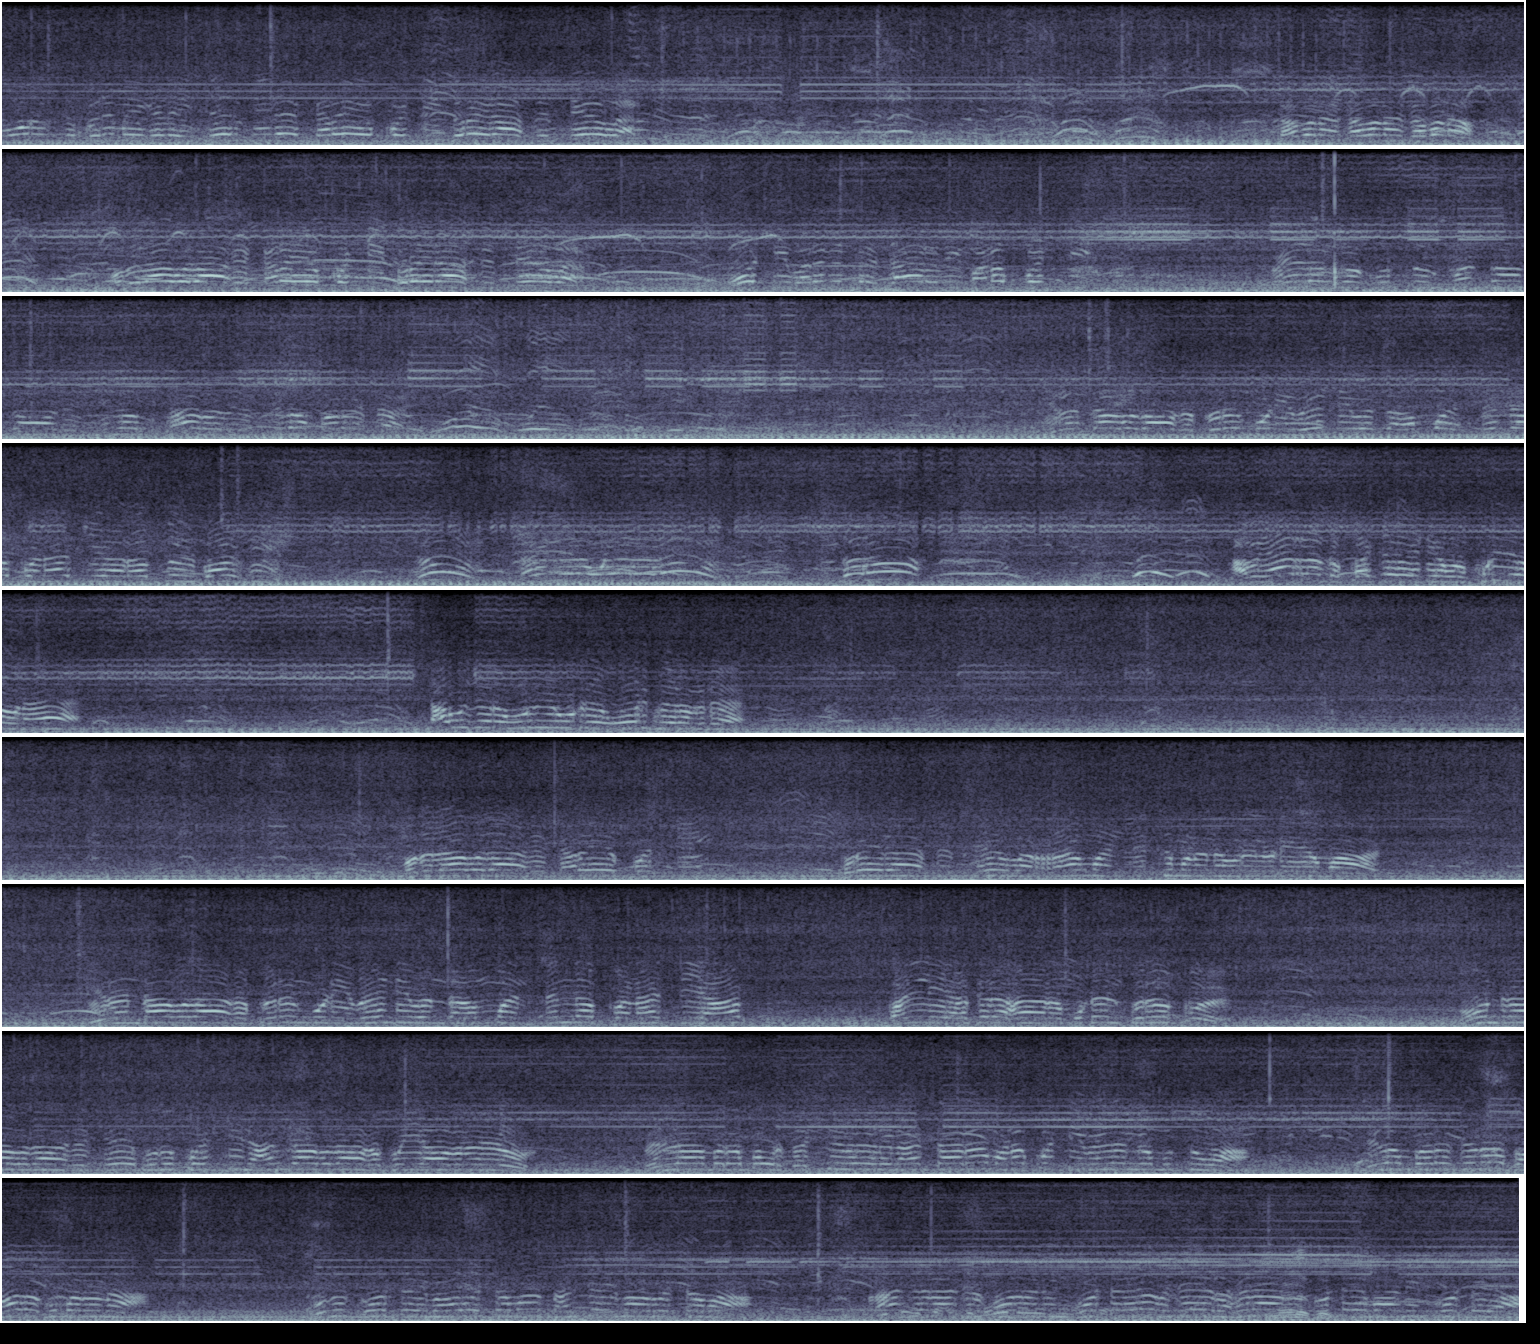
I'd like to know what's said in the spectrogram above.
ஊருக்கு பெருமைகளை சேர்த்திட கரையப்பட்டி துரைராசு தேவர். கவனம் கவனம் கவனம். முதலாவதாக கரையப்பட்டி துரைராசு தேவர். ஓட்டி வருகின்ற சாரதி மணப்பட்டி. வெள்ளங்க குத்து பத்தாங்காடு இளம் சாரதி இளம் மரசாய் இரண்டாவதாக பெருங்குடி வேண்டி வந்த அம்மன் சின்னப்ப நாச்சியார் அப்துல் பாசி ஏய், லைன்ல உயர, ஏய், தரா. அவன் யாரா அந்த பச்சை வேட்டி அவனை புரியவன தவுசர உருவி விட்டு ஓடி போயிடறாங்க முதலாவதாக கரையப்பட்டி துரைராசு தேவர் ராமன் லட்சுமணன் அவர்களுடைய மாட் இரண்டாவதாக பெருங்குடி வேண்டி வந்த சின்னப்ப நாச்சியார் பள்ளி அக்ரஹாரம் உடன் பிறப்பு. மூன்றாவதாக கே. புதுப்பட்டி நான்காவதாக பொய்யாவநல்லூர். வெள்ளாம்பரம்பூர் சக்திவேலு நாட்டாரா மணப்பட்டி வெள்ளங்க முத்துவா இளம்பரசனா பாலகுமரனா. புதுக்கோட்டை மாவட்டமா தஞ்சை மாவட்டமா? ராஜராஜ சோழனின் கோட்டையா விஜய. கோட்டைமானின் கோட்டையா?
